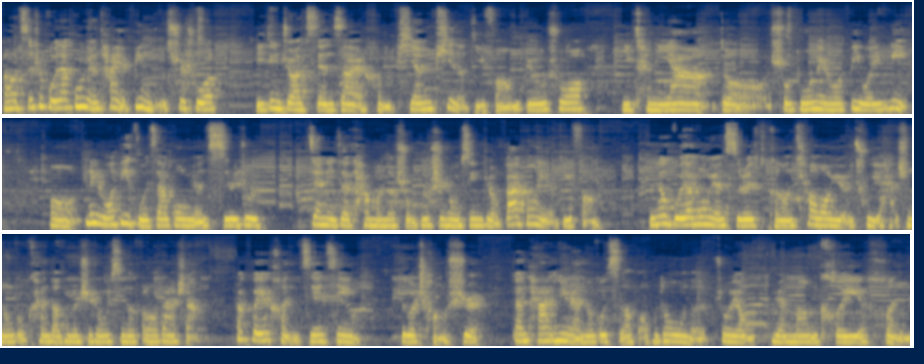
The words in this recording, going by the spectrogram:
然后，其实国家公园它也并不是说一定就要建在很偏僻的地方，比如说以肯尼亚的首都内罗毕为例，嗯，内罗毕国家公园其实就建立在他们的首都市中心只有八公里的地方。整个国家公园其实可能眺望远处也还是能够看到他们市中心的高楼大厦，它可以很接近这个城市。但它依然能够起到保护动物的作用，人们可以很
